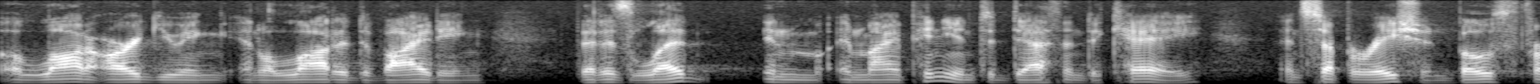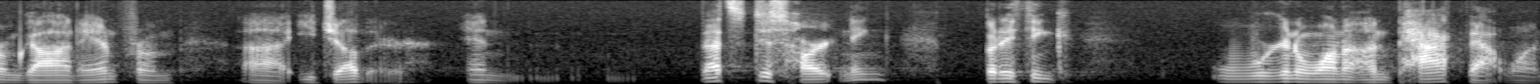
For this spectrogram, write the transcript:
a lot of arguing and a lot of dividing that has led, in, in my opinion, to death and decay and separation, both from God and from uh, each other. And that's disheartening, but I think we're going to want to unpack that one.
